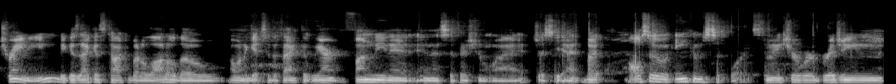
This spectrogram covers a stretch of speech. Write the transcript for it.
training because that gets talked about a lot although i want to get to the fact that we aren't funding it in a sufficient way just yet but also income supports to make sure we're bridging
